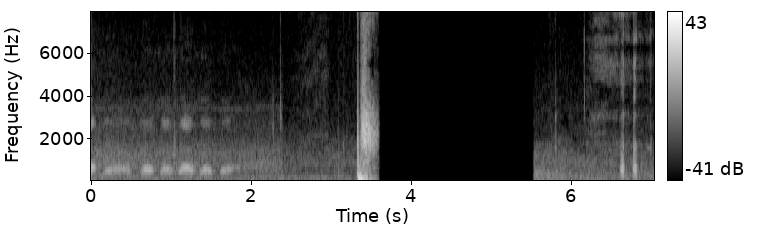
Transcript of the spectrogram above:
Ha ha ha.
